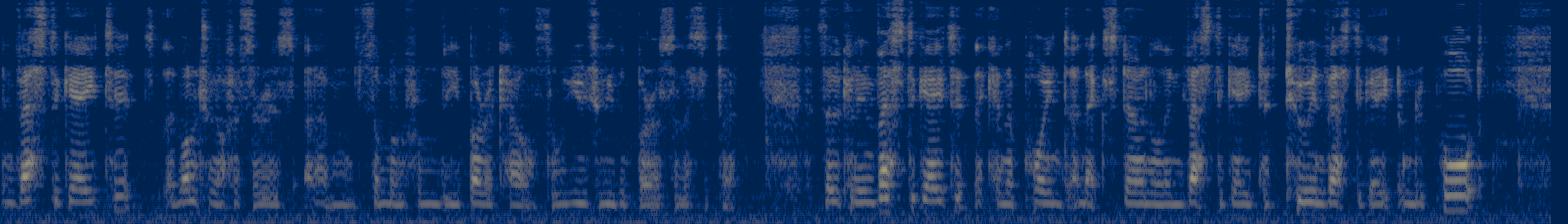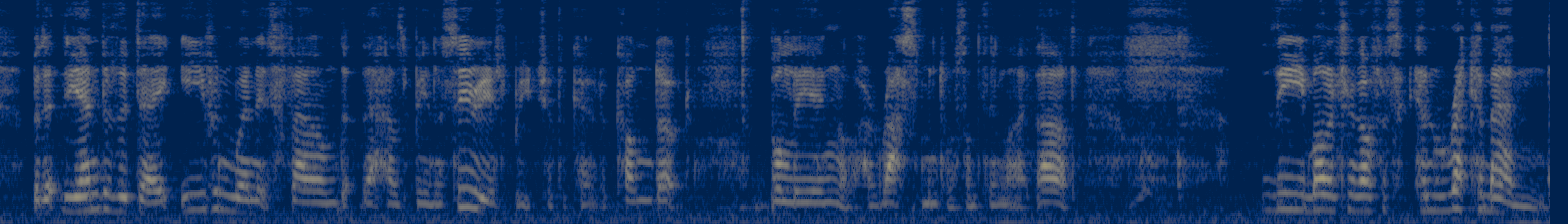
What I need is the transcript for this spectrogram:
investigate it. The monitoring officer is um, someone from the borough council, usually the borough solicitor. So they can investigate it, they can appoint an external investigator to investigate and report. But at the end of the day, even when it's found that there has been a serious breach of the code of conduct, bullying or harassment or something like that, the monitoring officer can recommend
